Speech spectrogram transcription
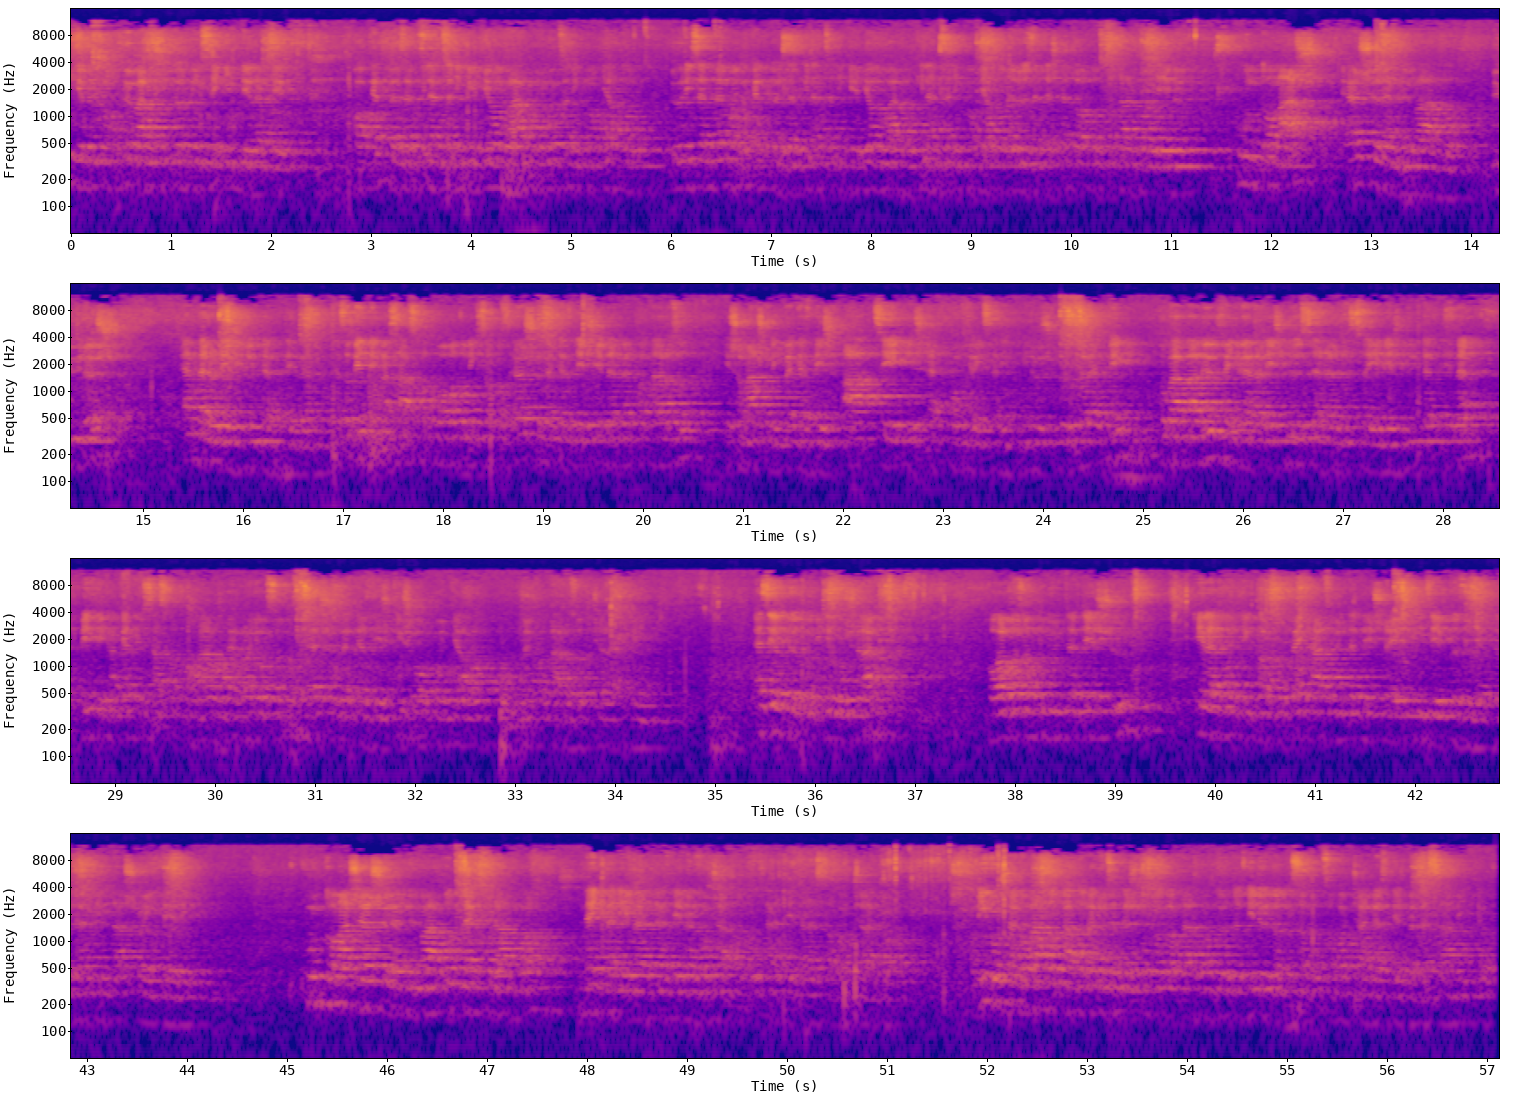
Hirdetem a fővárosi törvényszék ítéletét. A 2009. év január 8. napjától őrizetben, majd a 2009. év január 9. napjától előzetes letartóztatásban lévő Kun Tamás elsőrendű vádlott bűnös, emberölés büntettében. Ez a BTK 166. szakasz első bekezdésében meghatározott, és a második bekezdés A, C és F pontjai szerint minősülő cselekmény, továbbá lőfegyverrel és lőszerrel visszaélés büntettében, BTK 263 per magyar szakasz első bekezdés kis pontjával meghatározott cselekmény. Ezért dönt a bíróság halmazati büntetésű, életfogytigtartó fegyházbüntetésre és 10 év közügyek elvításra ítéli. Kun Tamás elsőrendű vádlott legkorábban 40 év elteltével bocsátható feltételes szabadságra. A bíróság a vádlott által előzetes fogadtatásban töltött időt a kiszabott szabadságvesztésbe beszámítja.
